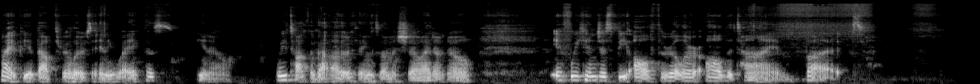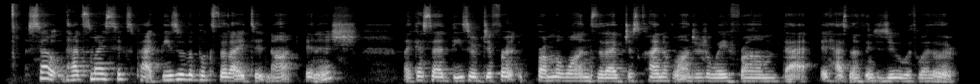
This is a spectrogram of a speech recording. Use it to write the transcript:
might be about thrillers anyway, because you know we talk about other things on the show. I don't know if we can just be all thriller all the time. But so that's my six pack. These are the books that I did not finish. Like I said, these are different from the ones that I've just kind of wandered away from, that it has nothing to do with whether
